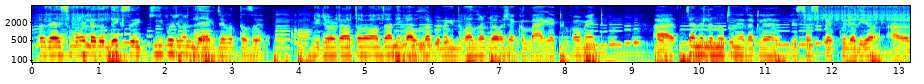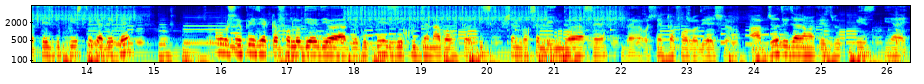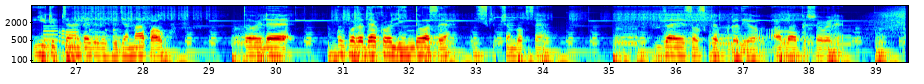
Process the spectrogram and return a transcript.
তো গাইস মোবাইলটা তো দেখছ, কি পরিমাণ ল্যাগ যে করতেছে। ভিডিওটা তো জানি ভালো লাগবে না, কিন্তু ভালো লাগলে অবশ্যই একটা লাইক একটা কমেন্ট আর চ্যানেলে নতুন হয়ে থাকলে প্লিজ সাবস্ক্রাইব করে দিও। আর ফেসবুক পেজ থেকে দেখলে অবশ্যই পেজে একটা ফলো দিয়ে দিও, আর যদি পেজ দিয়ে খুঁজে না পাবো তো ডিসক্রিপশন বক্সে লিঙ্ক দেওয়া আছে। অবশ্যই একটা ফলো দিয়ে এসো আর যদি যারা আমার ফেসবুক পেজ ইউটিউব চ্যানেলটা যদি খুঁজে না পাও, তাহলে উপরে দেখো লিঙ্ক দেওয়া আছে ডিসক্রিপশন বক্সে যাই সাবস্ক্রাইব করে দিও। আল্লাহ হাফেজ সবাই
